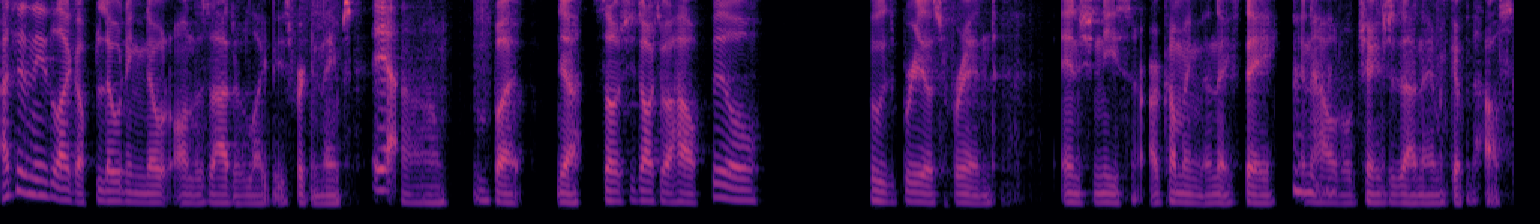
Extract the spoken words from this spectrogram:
I just need like a floating note on the side of like these freaking names. Yeah. Um, but yeah, so she talked about how Phil, who's Bria's friend, and Shanice are coming the next day, and how it'll change the dynamic of the house.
